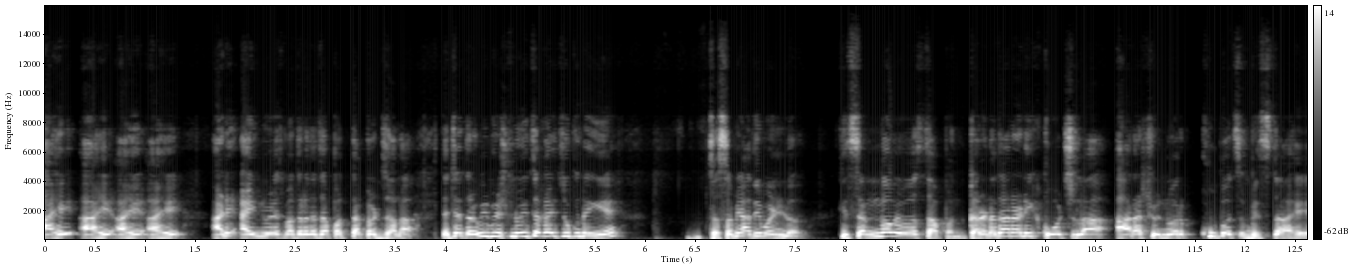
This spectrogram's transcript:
आहे आहे आहे आहे. आणि ऐन वेळेस मात्र त्याचा पत्ता कट झाला. त्याच्यात रवी बिष्णोईचं काही चूक नाही आहे जसं मी आधी म्हणलं की संघ व्यवस्थापन कर्णधार आणि कोचला आर अश्विनवर खूपच भिस्त आहे.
